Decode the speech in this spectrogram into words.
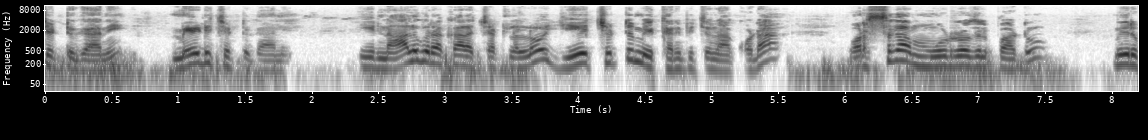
చెట్టు కానీ మేడి చెట్టు కానీ ఈ నాలుగు రకాల చెట్లలో ఏ చెట్టు మీకు కనిపించినా కూడా వరుసగా మూడు రోజుల పాటు మీరు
